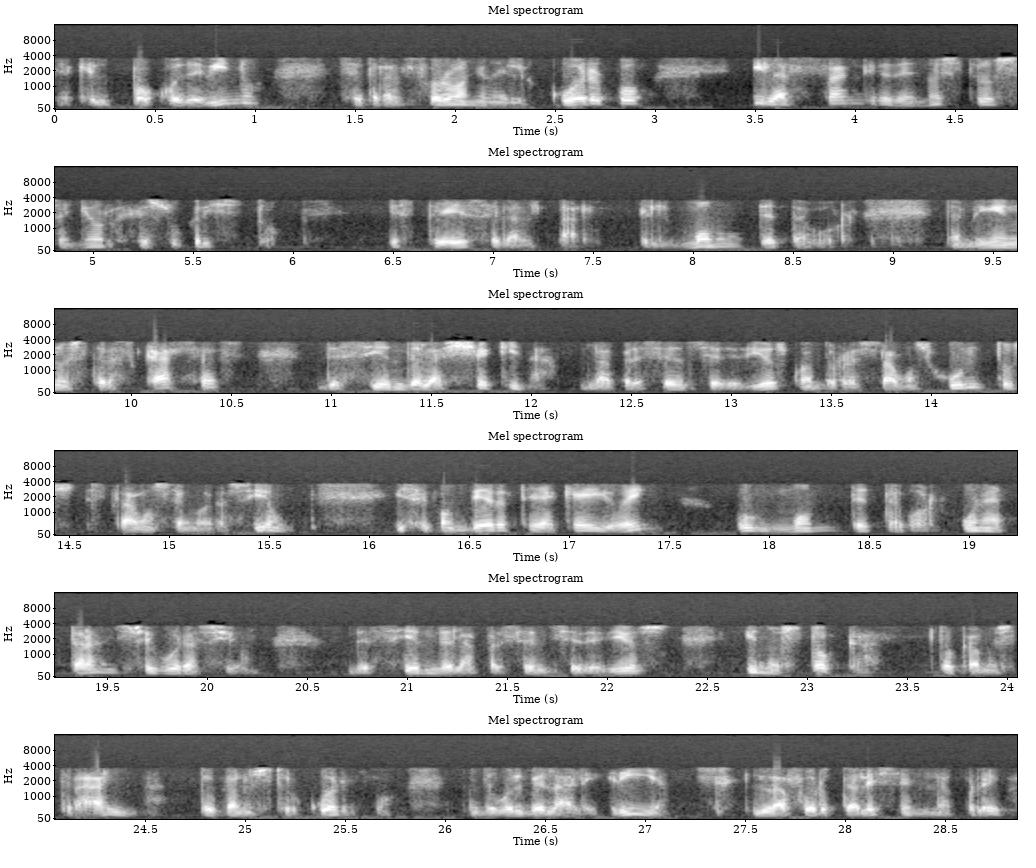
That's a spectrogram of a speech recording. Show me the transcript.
y aquel poco de vino se transforman en el cuerpo y la sangre de nuestro Señor Jesucristo. Este es el altar, el monte Tabor. También en nuestras casas desciende la Shekinah, la presencia de Dios cuando rezamos juntos, estamos en oración y se convierte aquello en un monte Tabor, una transfiguración. Desciende la presencia de Dios y nos toca, toca nuestra alma, toca nuestro cuerpo, nos devuelve la alegría, la fortaleza en la prueba.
